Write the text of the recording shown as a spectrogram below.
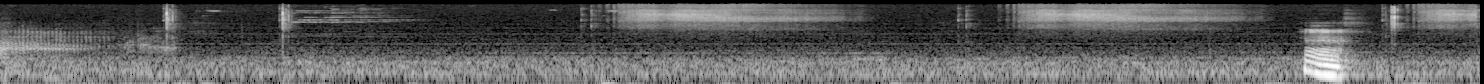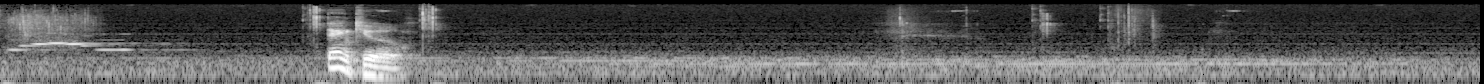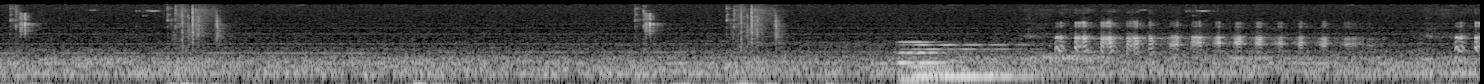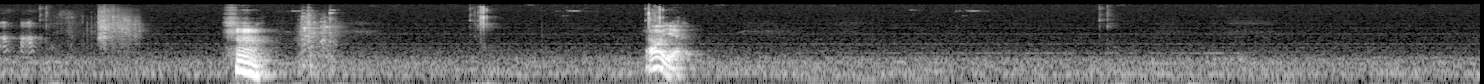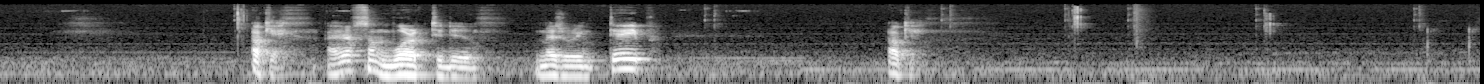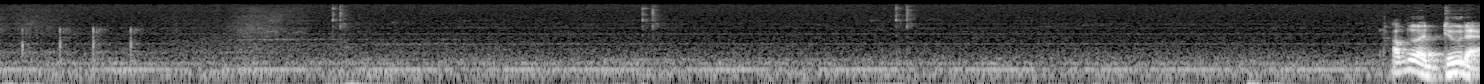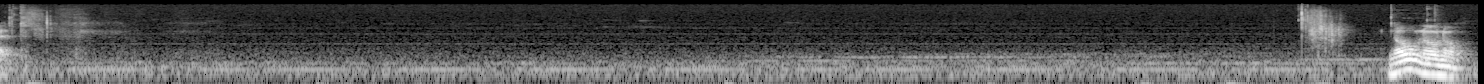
Hmm. Thank you. Hmm. Oh yeah. Okay, I have some work to do. Measuring tape. Okay. How do I do that? No, no, no.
